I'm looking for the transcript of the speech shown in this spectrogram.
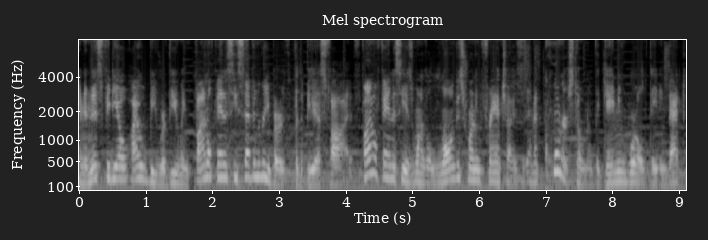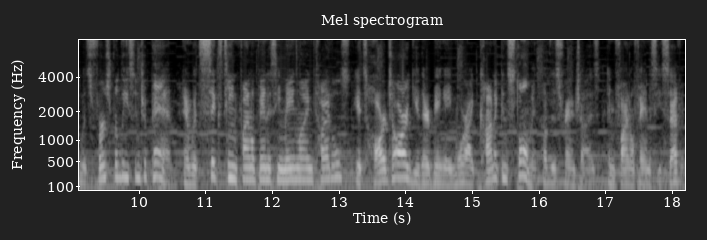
and in this video I will be reviewing Final Fantasy VII Rebirth for the PS5. Final Fantasy is one of the longest running franchises and a cornerstone of the gaming world dating back to its first release in Japan, and with 16 Final Fantasy mainline titles, it's hard to argue there being a more iconic installment of this franchise than Final Fantasy VII.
